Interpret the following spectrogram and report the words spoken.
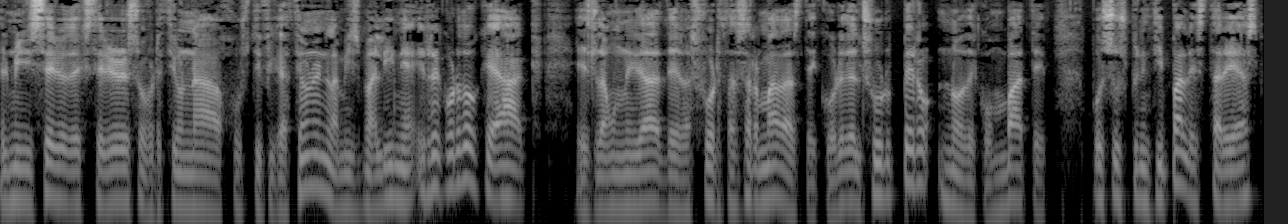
El Ministerio de Exteriores ofreció una justificación en la misma línea y recordó que AK es la unidad de las Fuerzas Armadas de Corea del Sur, pero no de combate, pues sus principales tareas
